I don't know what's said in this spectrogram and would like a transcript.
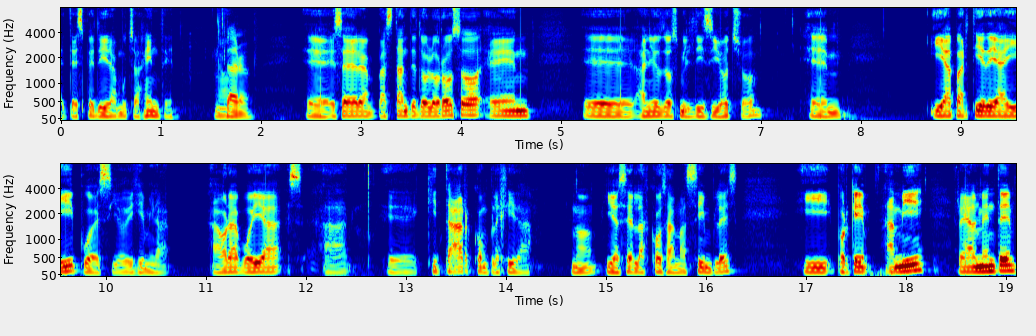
eh, despedir a mucha gente. ¿no? Claro. Eh, eso era bastante doloroso en eh, año 2018. Em, y a partir de ahí, pues yo dije, mira, ahora voy a, a, eh, quitar complejidad ¿no? y hacer las cosas más simples. Y porque a mí realmente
